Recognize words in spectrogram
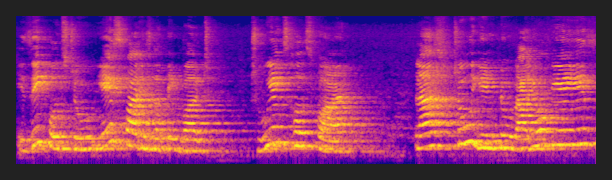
is equals to a square is nothing but 2x whole square plus 2 into value of a is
